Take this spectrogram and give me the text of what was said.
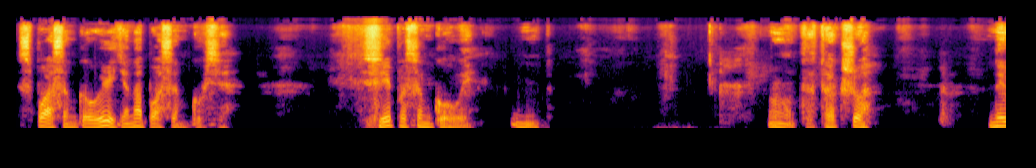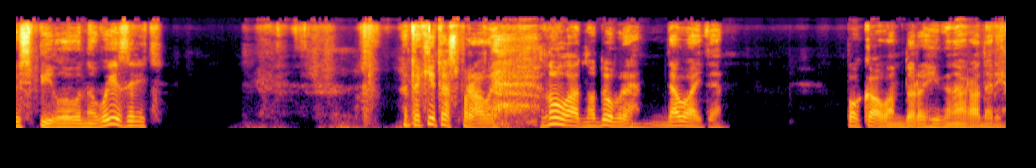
З пасинкою, видите, на пасинку все. Всі пасинкові. От. От, так що не вспіло воно визріти. Такі то справи. Ну ладно, добре, давайте. Пока вам, дорогі виноградарі.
